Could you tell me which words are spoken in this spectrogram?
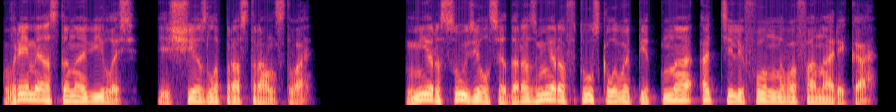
Время остановилось, исчезло пространство. Мир сузился до размеров тусклого пятна от телефонного фонарика.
